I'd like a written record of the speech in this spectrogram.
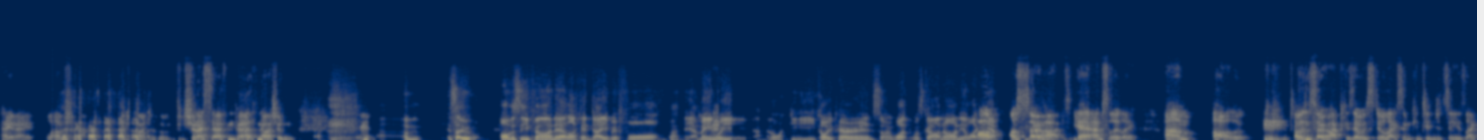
Hey, mate, love sharks. I tried with them. Should I surf in Perth? No, I shouldn't. um, so obviously you found out like a day before. I mean, were you like you, you call your parents or what was going on? You're like, Oh, yeah, I was so hyped. Yeah, absolutely. Um, oh, look, I wasn't so hyped because there was still like some contingencies, like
